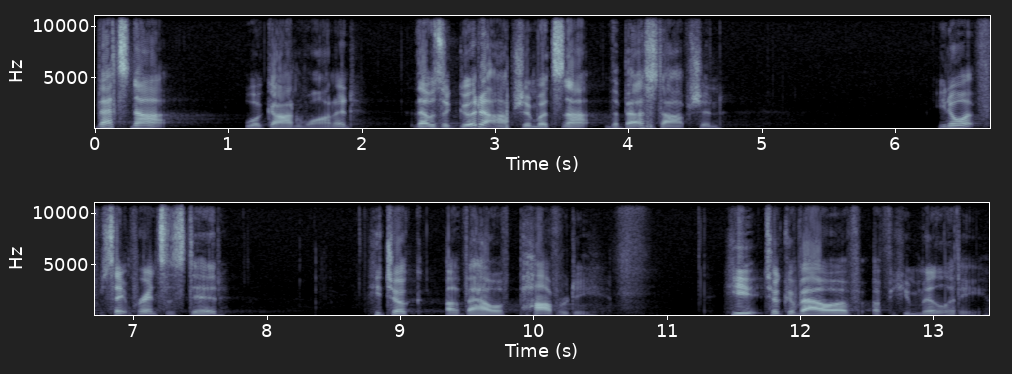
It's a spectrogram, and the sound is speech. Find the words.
that's not what God wanted. That was a good option, but it's not the best option. You know what St. Francis did? He took a vow of poverty, he took a vow of, of humility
